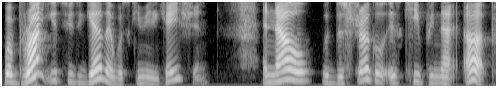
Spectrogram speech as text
What brought you two together was communication. And now with the struggle is keeping that up.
